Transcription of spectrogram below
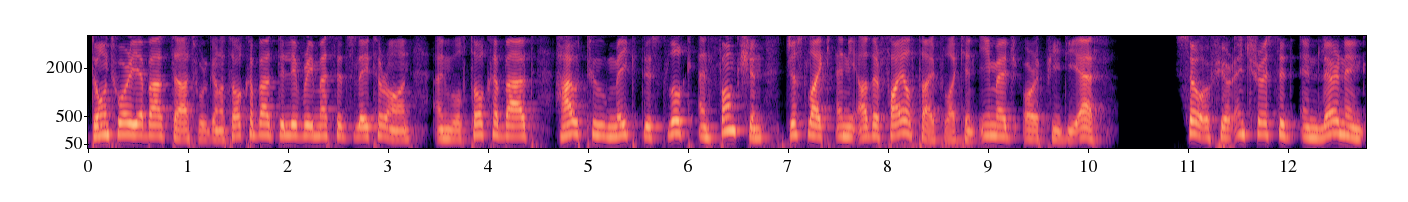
Don't worry about that. We're going to talk about delivery methods later on, and we'll talk about how to make this look and function just like any other file type, like an image or a PDF. So if you're interested in learning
